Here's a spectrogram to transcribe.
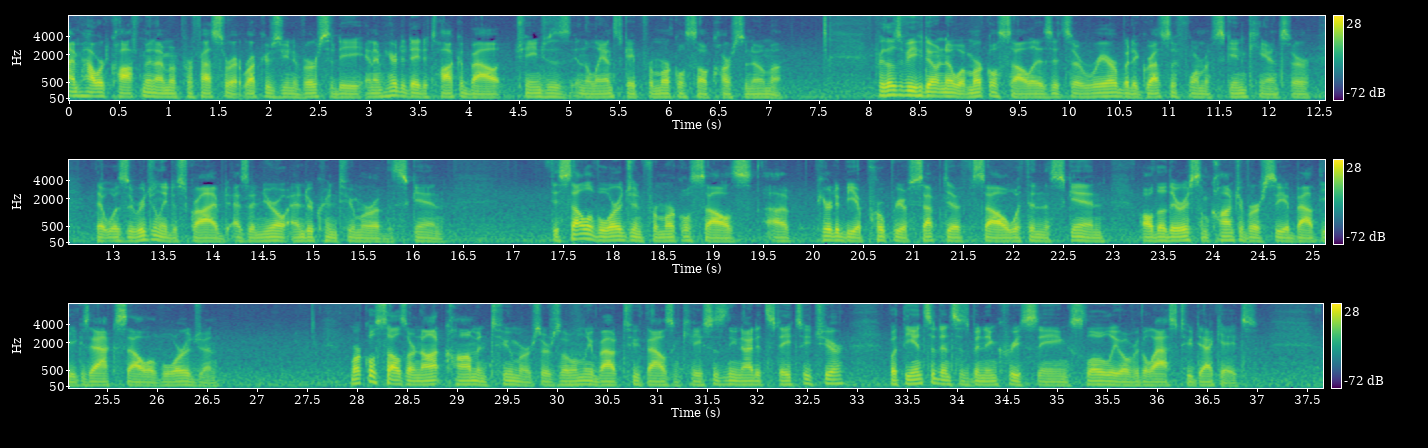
I'm Howard Kaufman. I'm a professor at Rutgers University, and I'm here today to talk about changes in the landscape for Merkel cell carcinoma. For those of you who don't know what Merkel cell is, it's a rare but aggressive form of skin cancer that was originally described as a neuroendocrine tumor of the skin. The cell of origin for Merkel cells uh, appear to be a proprioceptive cell within the skin, although there is some controversy about the exact cell of origin. Merkel cells are not common tumors. There's only about 2,000 cases in the United States each year, but the incidence has been increasing slowly over the last two decades.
